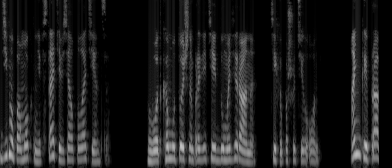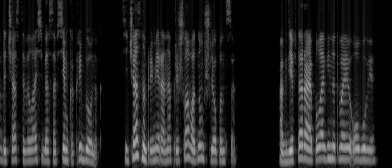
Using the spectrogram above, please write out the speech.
Дима помог мне встать и взял полотенце. «Вот кому точно про детей думать рано», – тихо пошутил он. Анька и правда часто вела себя совсем как ребенок. Сейчас, например, она пришла в одном шлепанце. «А где вторая половина твоей обуви?»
